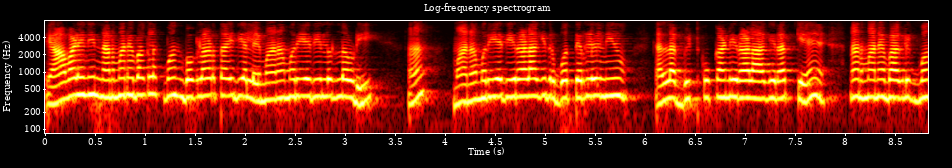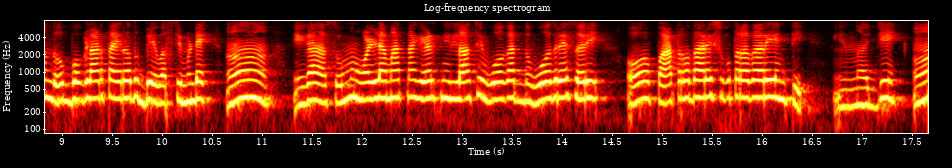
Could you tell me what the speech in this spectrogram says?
ಯಾವಳೆ ನೀನು ನನ್ನ ಮನೆ ಬಗ್ಲಕ್ಕೆ ಬಂದು ಬೊಗ್ಲಾಡ್ತಾ ಇದೆಯಲ್ಲೇ, ಮಾನ ಮರ್ಯಾದಿಲ್ಲದ ಲೌಡಿ ಹಾಂ? ಮಾನ ಮರ್ಯಾದೆ ಇರೋಳಾಗಿದ್ರೆ ಗೊತ್ತಿರಲಿಲ್ಲ ನೀವು. ಎಲ್ಲ ಬಿಟ್ಟು ಕುಕ್ಕಂಡಿರಾಳಾಗಿರೋದಕ್ಕೆ ನನ್ನ ಮನೆ ಬಾಗಿಲಿಗೆ ಬಂದು ಬೊಗ್ಲಾಡ್ತಾ ಇರೋದು ಬೇವಸ್ತಿ ಮಂಡೆ. ಹ್ಞೂ, ಈಗ ಸುಮ್ಮನೆ ಒಳ್ಳೆ ಮಾತನಾಗ ಹೇಳ್ತೀನಿ ಲಾಸಿ ಹೋಗೋದು, ಹೋದ್ರೆ ಸರಿ. ಓ, ಪಾತ್ರಧಾರಿ, ಸೂತ್ರಧಾರಿ ಅಂತಿ. ನಿನ್ನ ಅಜ್ಜಿ, ಹ್ಞೂ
